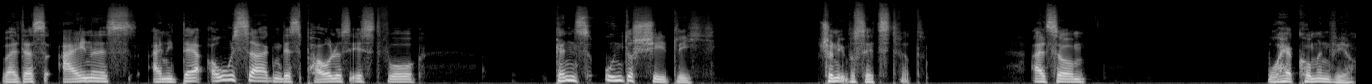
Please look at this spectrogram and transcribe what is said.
weil das eines, eine der Aussagen des Paulus ist, wo ganz unterschiedlich schon übersetzt wird. Also, woher kommen wir?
